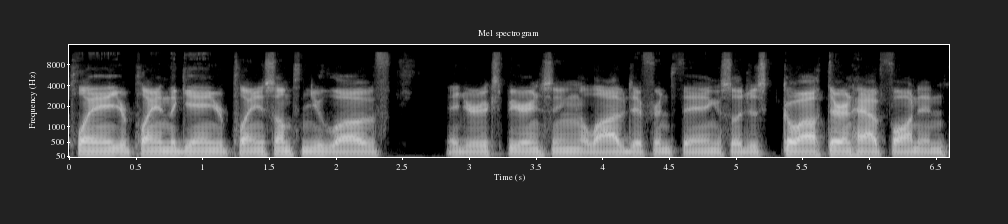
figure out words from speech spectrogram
playing you're playing the game, you're playing something you love and you're experiencing a lot of different things. So just go out there and have fun. And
